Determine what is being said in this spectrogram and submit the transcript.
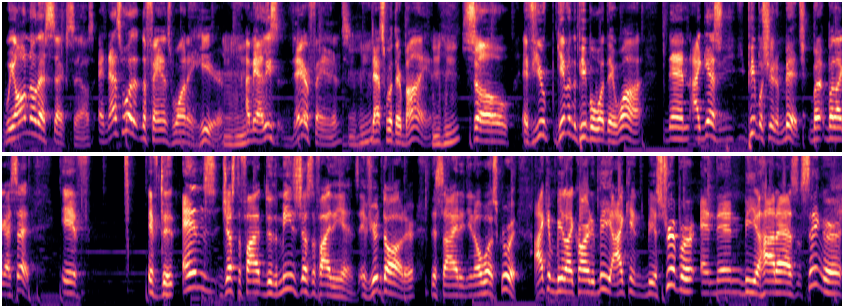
we all know that sex sells, and that's what the fans want to hear. Mm-hmm. I mean, at least their fans. That's what they're buying. Mm-hmm. So if you're giving the people what they want, then I guess people shouldn't bitch. But but like I said, if if the ends justify do the means justify the ends if your daughter decided you know what screw it i can be like cardi b i can be a stripper and then be a hot ass singer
